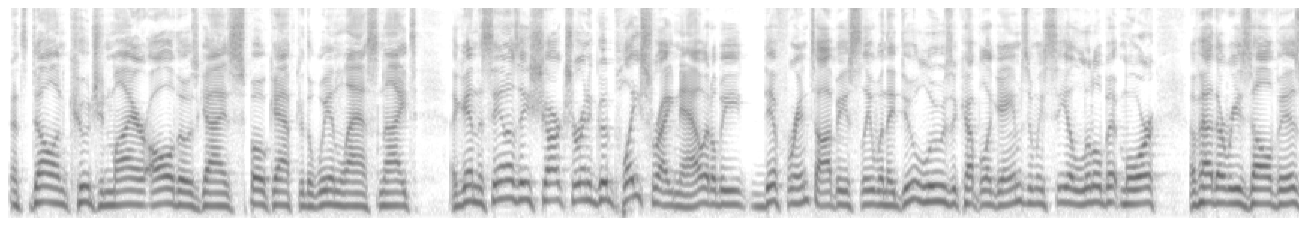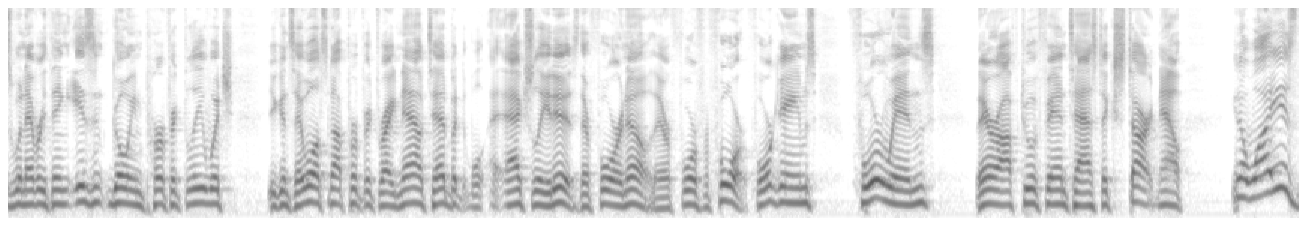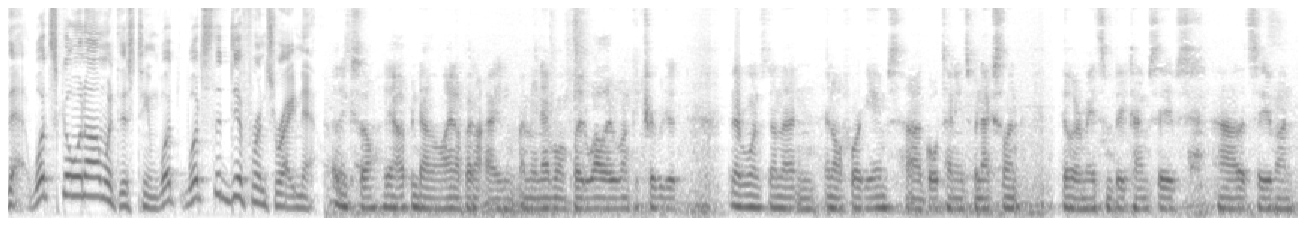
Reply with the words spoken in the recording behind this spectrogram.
That's Dahlen, Cooch, and Meier. All those guys spoke after the win last night. Again, the San Jose Sharks are in a good place right now. It'll be different, obviously, when they do lose a couple of games and we see a little bit more of how their resolve is when everything isn't going perfectly, which you can say, well, it's not perfect right now, Ted, but well, actually it is. They're 4 0. They're 4 for 4. Four games, four wins. They're off to a fantastic start. Now, you know, why is that? What's going on with this team? What What's the difference right now? I think so. Yeah, up and down the lineup. I, I, I mean, everyone played well. Everyone contributed, and everyone's done that in, in all four games. Uh, goaltending's been excellent. Hiller made some big time saves. Uh, that save on,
